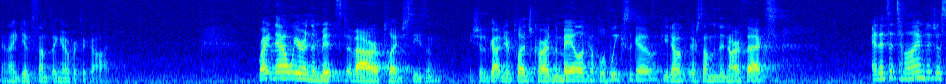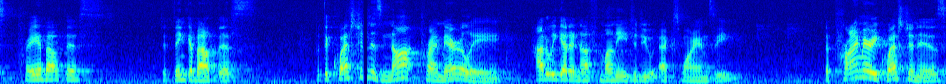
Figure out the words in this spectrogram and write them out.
and I give something over to God. Right now, we are in the midst of our pledge season. You should have gotten your pledge card in the mail a couple of weeks ago. If you don't, there's some in the narthex. And it's a time to just pray about this, to think about this. But the question is not primarily how do we get enough money to do X, Y, and Z? The primary question is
